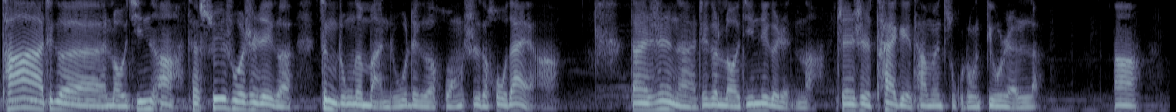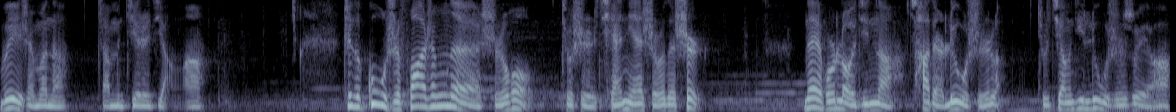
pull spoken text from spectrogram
他这个老金啊，他虽说是这个正宗的满族这个皇室的后代啊，但是呢，这个老金这个人呐，真是太给他们祖宗丢人了啊！为什么呢？咱们接着讲啊。这个故事发生的时候。就是前年时候的事儿，那会儿老金呐，差点六十了，就将近六十岁啊。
